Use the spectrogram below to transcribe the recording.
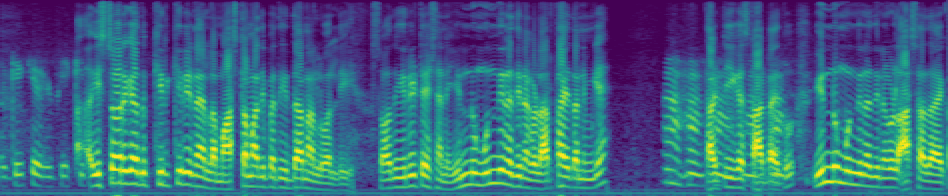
ಬಗ್ಗೆ. ಕೇಳ್ಬೇಕಿತ್ತು ಇಷ್ಟವರೆಗೆ ಅದು ಕಿರಿಕಿರಿನೇ ಅಲ್ಲ, ಅಷ್ಟಮಾಧಿಪತಿ ಇದ್ದಾನಲ್ವ ಅಲ್ಲಿ. ಸೊ ಅದು ಇರಿಟೇಷನ್ ಇನ್ನು ಮುಂದಿನ ದಿನಗಳು ಅರ್ಥ ಆಯ್ತಾ ನಿಮಗೆ? ತರ್ಟಿ ಈಗ ಸ್ಟಾರ್ಟ್ ಆಯಿತು. ಇನ್ನು ಮುಂದಿನ ದಿನಗಳು ಆಶಾದಾಯಕ.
